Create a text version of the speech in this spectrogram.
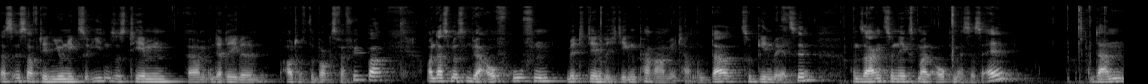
Das ist auf den Unixoiden-Systemen ähm, in der Regel out of the box verfügbar. Und das müssen wir aufrufen mit den richtigen Parametern. Und dazu gehen wir jetzt hin und sagen zunächst mal OpenSSL, dann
